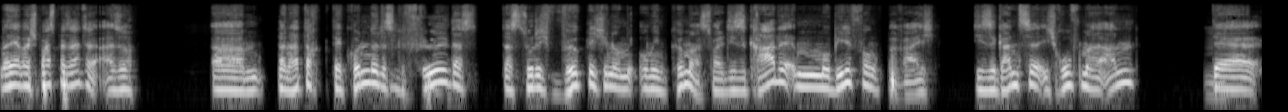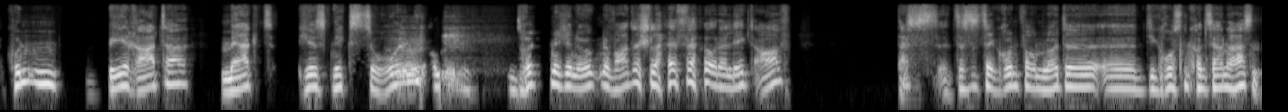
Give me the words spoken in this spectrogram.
Naja, aber Spaß beiseite. Also, ähm, dann hat doch der Kunde das Gefühl, dass, dass du dich wirklich um, um ihn kümmerst, weil diese gerade im Mobilfunkbereich, diese ganze, ich rufe mal an, Hm. der Kundenberater merkt, hier ist nichts zu holen und drückt mich in irgendeine Warteschleife oder legt auf. Das, das ist der Grund, warum Leute äh, die großen Konzerne hassen.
